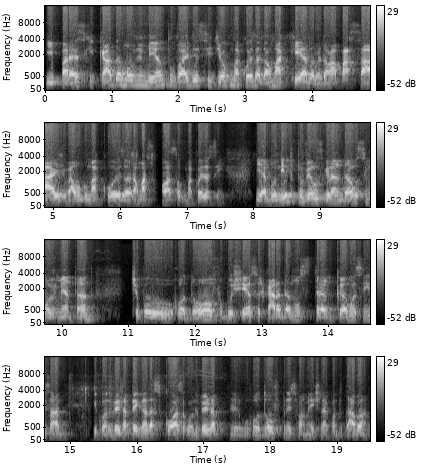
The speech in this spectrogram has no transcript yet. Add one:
e parece que cada movimento vai decidir alguma coisa, vai dar uma queda, vai dar uma passagem, vai alguma coisa, vai dar umas costas, alguma coisa assim. E é bonito tu ver os grandão se movimentando, tipo Rodolfo, Bochecha, os caras dando uns trancão assim, sabe? E quando veja pegando as costas, quando veja o Rodolfo principalmente, né? Quando dava,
